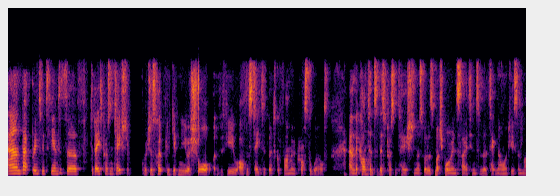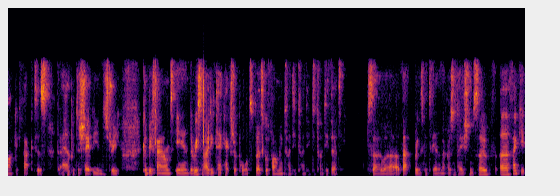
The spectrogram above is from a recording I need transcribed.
And that brings me to the end of the, today's presentation, which has hopefully given you a short overview of the state of vertical farming across the world and the contents of this presentation, as well as much more insight into the technologies and market factors that are helping to shape the industry, can be found in the recent ID IDTechEx report, Vertical Farming 2020 to 2030. So uh, that brings me to the end of my presentation. So uh, thank you.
